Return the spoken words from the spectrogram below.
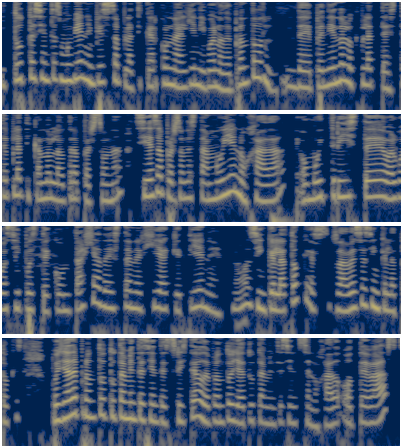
y tú te sientes muy bien, empiezas a platicar con alguien y bueno, de pronto, dependiendo lo que te esté platicando la otra persona, si esa persona está muy enojada o muy triste o algo así, pues te contagia de esta energía que tiene, ¿no? Sin que la toques, o sea, a veces sin que la toques, pues ya de pronto tú también te sientes triste o de pronto ya tú también te sientes enojado o te vas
